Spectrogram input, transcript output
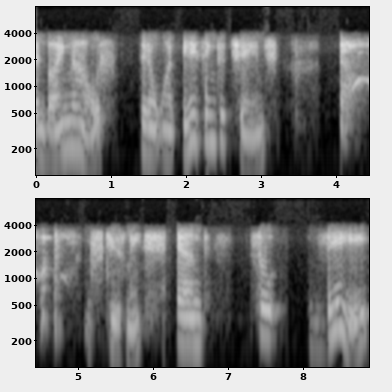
and buying the house. They don't want anything to change. excuse me. And so they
